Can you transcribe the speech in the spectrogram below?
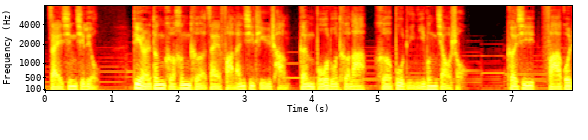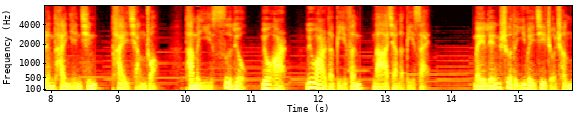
在星期六。蒂尔登和亨特在法兰西体育场跟博罗特拉和布吕尼翁交手，可惜法国人太年轻、太强壮，他们以四六六二六二的比分拿下了比赛。美联社的一位记者称，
